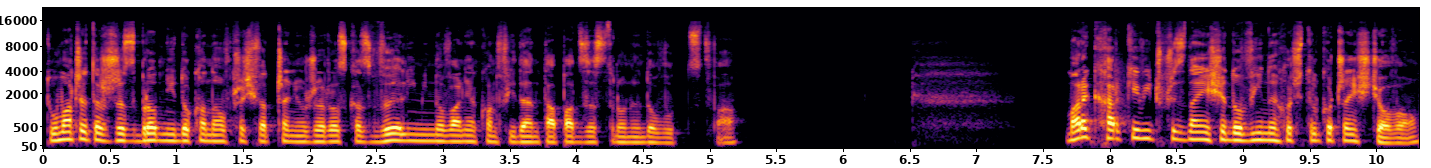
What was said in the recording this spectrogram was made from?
Tłumaczy też, że zbrodni dokonał w przeświadczeniu, że rozkaz wyeliminowania konfidenta padł ze strony dowództwa. Marek Harkiewicz przyznaje się do winy, choć tylko częściowo.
